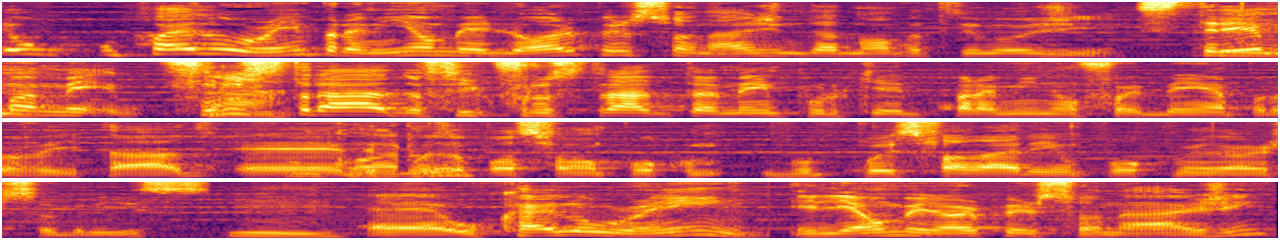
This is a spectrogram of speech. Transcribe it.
eu, o Kylo Ren, pra mim, é o melhor personagem da nova trilogia. Extremamente. Hum, frustrado, eu fico frustrado também porque pra mim não foi bem aproveitado. É, depois eu posso falar um pouco. Depois falarei um pouco melhor sobre isso. Hum. É, o Kylo Ren, ele é o melhor personagem,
